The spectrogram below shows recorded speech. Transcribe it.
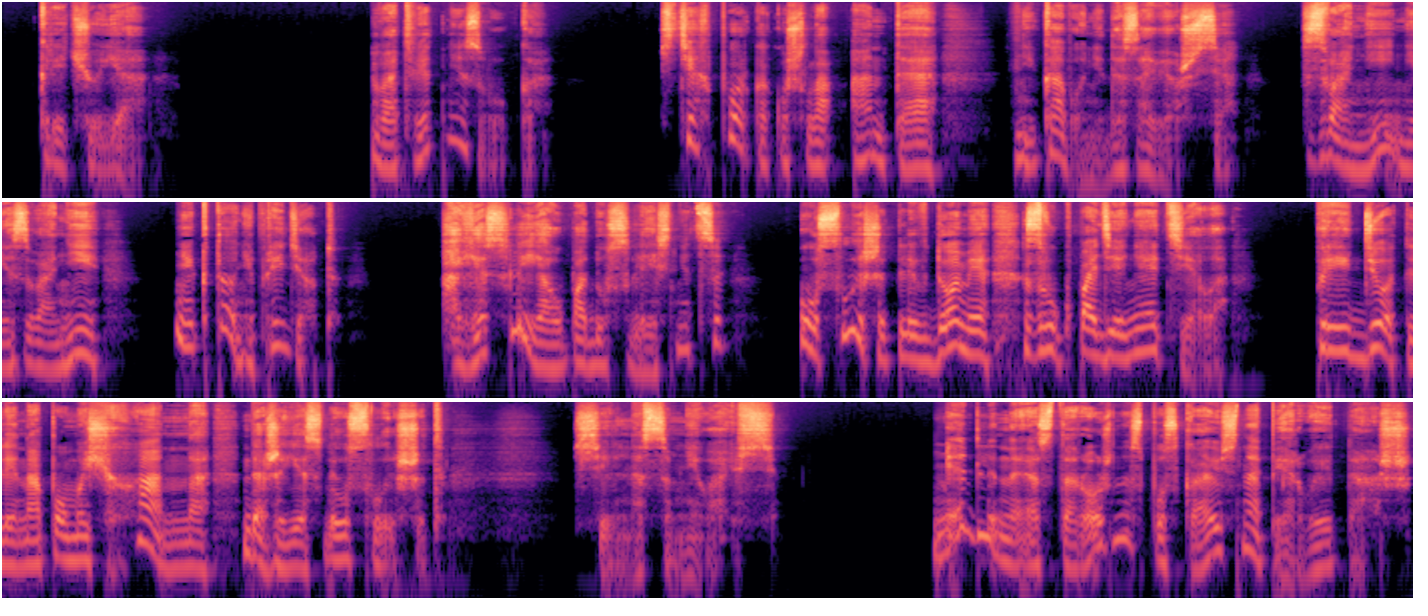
— кричу я. В ответ ни звука. С тех пор, как ушла Анта, никого не дозовешься. Звони, не звони, никто не придет. А если я упаду с лестницы? Услышит ли в доме звук падения тела? Придет ли на помощь Ханна, даже если услышит? Сильно сомневаюсь. Медленно и осторожно спускаюсь на первый этаж.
